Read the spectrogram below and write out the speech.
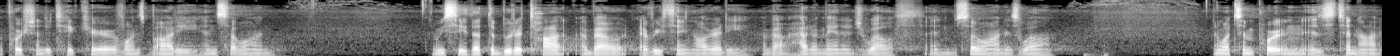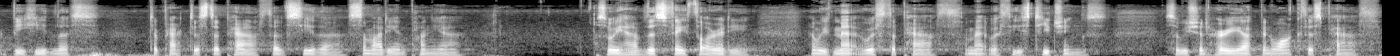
a portion to take care of one's body, and so on. And we see that the Buddha taught about everything already, about how to manage wealth and so on as well. And what's important is to not be heedless, to practice the path of Sila, Samadhi, and Panya. So we have this faith already, and we've met with the path, met with these teachings. So we should hurry up and walk this path,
